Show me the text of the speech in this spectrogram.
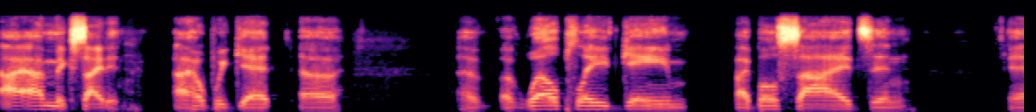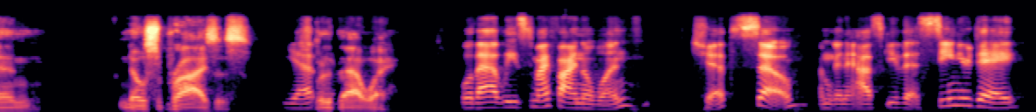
I, am excited. I hope we get a, a, a well played game by both sides and, and no surprises. Yeah. Put it that way. Well, that leads to my final one. Chips. So I'm going to ask you this Senior day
